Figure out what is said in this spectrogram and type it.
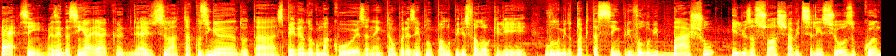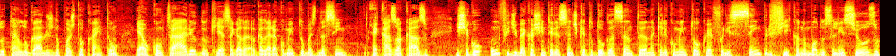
é, sim, mas ainda assim é, é, é, tá cozinhando, tá esperando alguma coisa, né? Então, por exemplo, o Paulo Pires falou que ele, o volume do toque está sempre em volume baixo, ele usa só a chave de silencioso quando está em lugar onde não pode tocar. Então é ao contrário do que essa galera comentou, mas ainda assim é caso a caso. E chegou um feedback que eu achei interessante que é do Douglas Santana, que ele comentou que o iPhone sempre fica no modo silencioso,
